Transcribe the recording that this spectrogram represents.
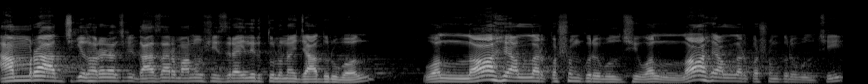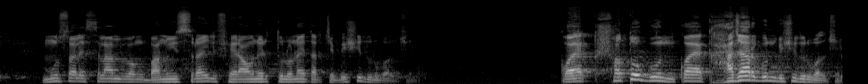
আমরা আজকে ধরেন, আজকে গাজার মানুষ ইসরায়েলের তুলনায় যা দুর্বল। ওয়াল্লাহে আল্লাহর কসম করে বলছি, ওয়াল্লাহে আল্লাহর কসম করে বলছি, মুসা আলাইসাল্লাম এবং বানু ইসরায়েল ফেরাউনের তুলনায় তার চেয়ে বেশি দুর্বল ছিল। কয়েক শত গুণ, কয়েক হাজার গুণ বেশি দুর্বল ছিল।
